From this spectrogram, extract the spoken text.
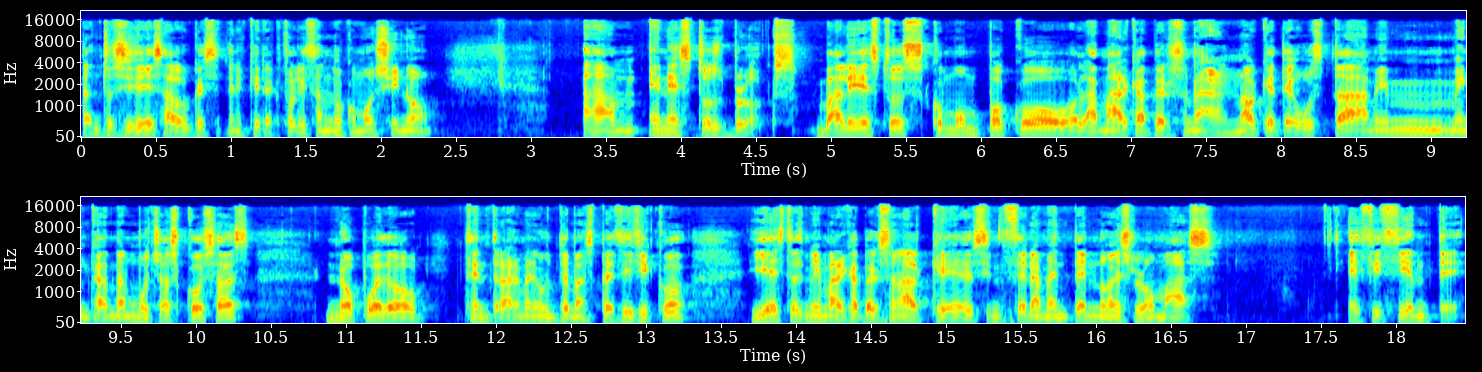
tanto si es algo que se tiene que ir actualizando como si no, en estos blogs, ¿vale? Esto es como un poco la marca personal, ¿no? Que te gusta, a mí me encantan muchas cosas, no puedo centrarme en un tema específico y esta es mi marca personal que sinceramente no es lo más eficiente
